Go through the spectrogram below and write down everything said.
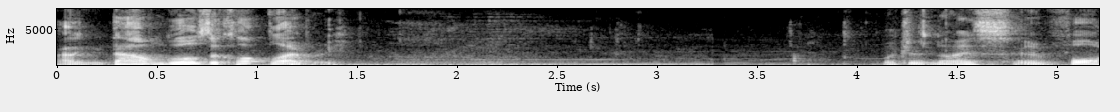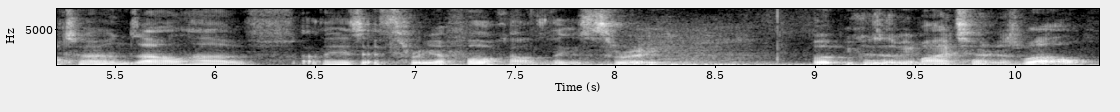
And down goes the Clock Library. Which is nice. In four turns, I'll have, I think, is it three or four cards? I think it's three. But because it'll be my turn as well,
